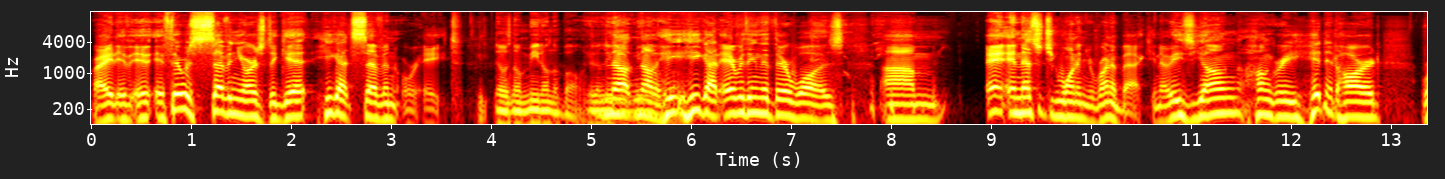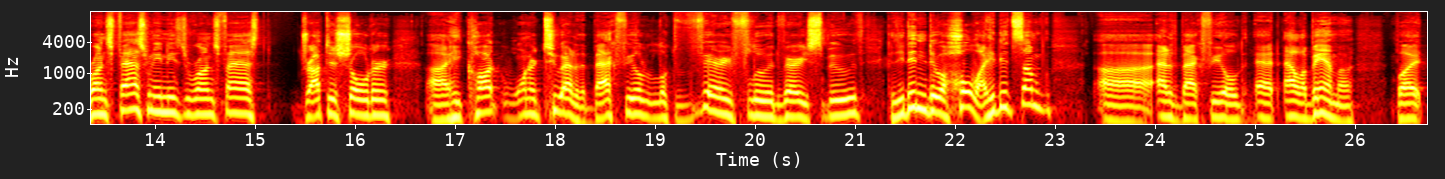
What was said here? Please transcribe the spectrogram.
Right? If if, if there was seven yards to get, he got seven or eight. There was no meat on the ball. He didn't leave No, no, he he got everything that there was, um, and, and that's what you want in your running back. You know, he's young, hungry, hitting it hard, runs fast when he needs to runs fast. Dropped his shoulder. Uh, he caught one or two out of the backfield. Looked very fluid, very smooth because he didn't do a whole lot. He did some uh, out of the backfield at Alabama, but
